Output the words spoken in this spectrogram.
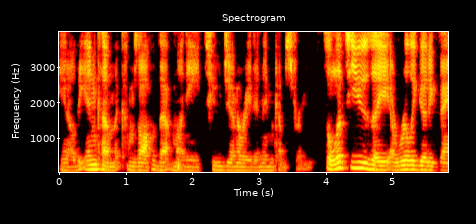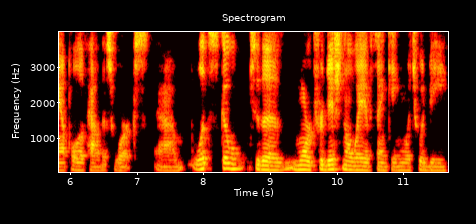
you know the income that comes off of that money to generate an income stream. So let's use a, a really good example of how this works. Um, let's go to the more traditional way of thinking which would be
